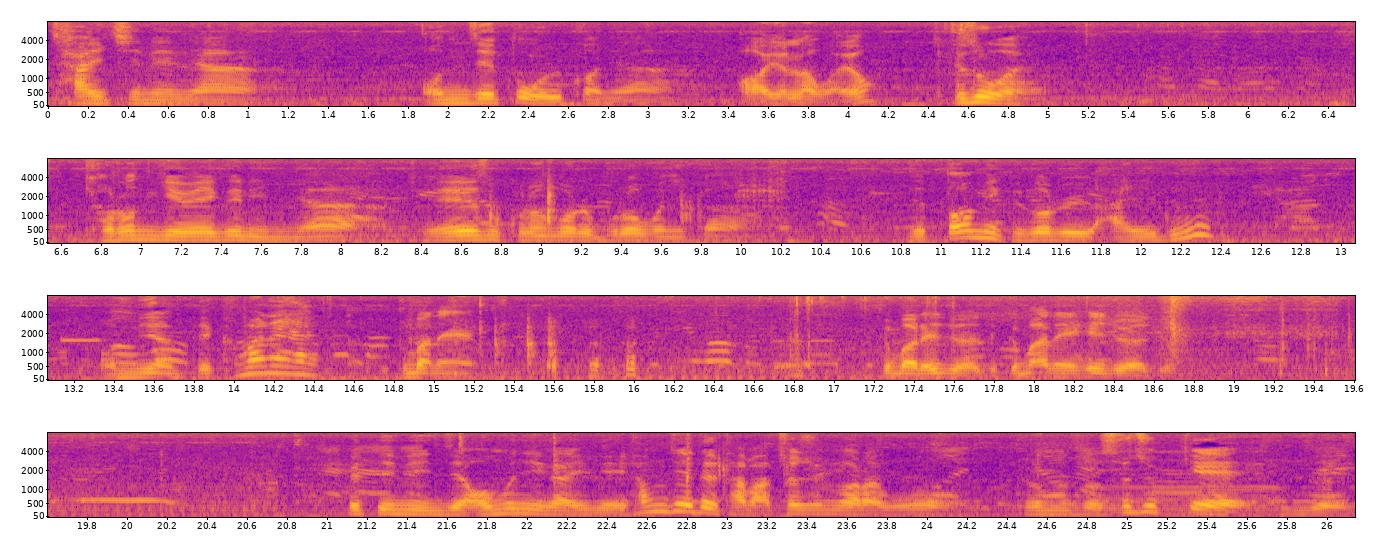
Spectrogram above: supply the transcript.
잘 지내냐, 언제 또 올 거냐, 아 연락 와요? 계속 와요. 결혼 계획은 있냐, 계속 그런 거를 물어보니까, 이제 덤이 그거를 알고, 언니한테 그만해! 그만해. 그 말 해줘야지. 그만해 해줘야죠. 그랬더니 이제 어머니가 이게 형제들 다 맞춰준 거라고 그러면서 수줍게 이제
